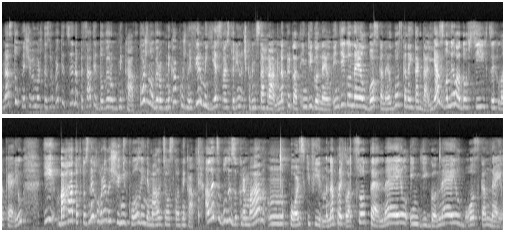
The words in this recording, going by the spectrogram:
Наступне, що ви можете зробити, це написати до виробника. В кожного виробника, кожної фірми є своя сторіночка в інстаграмі. Наприклад, Indigo Nail, Indigo Nail, Bosca Nail, Bosca Nail і так далі. Я дзвонила до всіх цих лакерів, і багато хто з них говорили, що ніколи не мали цього складника. Але це були зокрема польські фірми, наприклад, Sote Nail, Indigo Nail, Bosca Nail.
